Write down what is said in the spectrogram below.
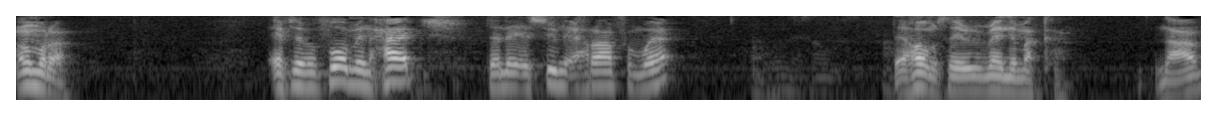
Umrah. If they're performing Hajj, then they assume the ihram from where? Their home, so they remain in Mecca. Does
